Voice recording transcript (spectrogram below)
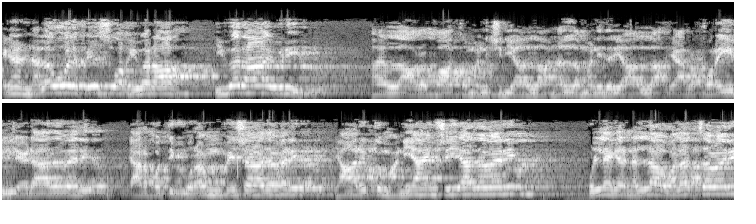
எங்களை நலவோல பேசுவாங்க. இவரா இவரா இப்படி. அல்லாஹ் அவரை பார்த்த மன்னிச்சிடியா அல்லா நல்ல மனிதர் அல்லா யார குறையும் தேடாதவர். யாரை பத்தி புறம் பேசாதவர். யாருக்கும் அநியாயம் செய்யாதவர். பிள்ளைகளை நல்லா வளர்த்தவர்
